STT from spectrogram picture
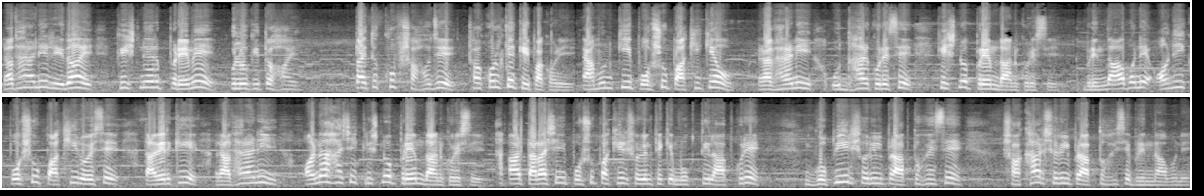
রাধারানীর হৃদয় কৃষ্ণের প্রেমে পুলকিত হয়। তাই তো খুব সহজে সকলকে কৃপা করে। এমনকি পশু পাখিকেও রাধারানী উদ্ধার করেছে, কৃষ্ণ প্রেম দান করেছে। বৃন্দাবনে অনেক পশু পাখি রয়েছে, তাদেরকে রাধারানী অনাহাসে কৃষ্ণ প্রেম দান করেছে। আর তারা সেই পশু পাখির শরীর থেকে মুক্তি লাভ করে গোপীর শরীর প্রাপ্ত হয়েছে সখার শরীর প্রাপ্ত হয়েছে বৃন্দাবনে।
